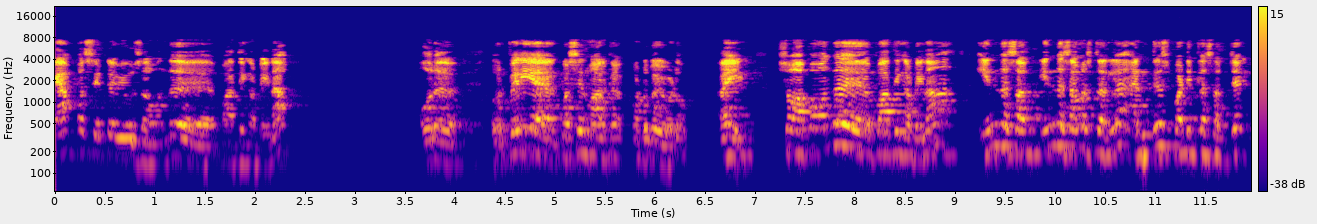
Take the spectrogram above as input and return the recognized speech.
கேம்பஸ் இன்டர்வியூஸ் வந்து பாத்தீங்க அப்படின்னா ஒரு ஒரு பெரிய கொஸ்டின் மார்க்க கொண்டு போய் விடும் ரைட் சோ அப்போ வந்து பாத்தீங்க அப்படின்னா இந்த சப் இந்த செமஸ்டர்ல and this particular subject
